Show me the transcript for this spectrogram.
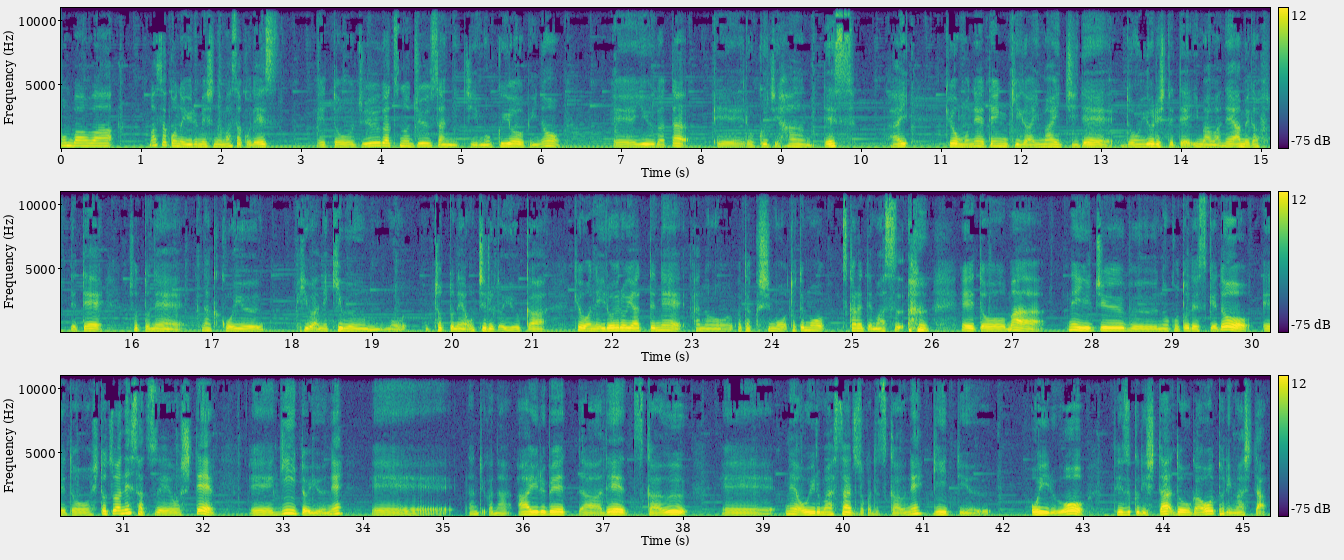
こんばんは。まさこのゆるめしのまさこです。えっと10月の13日木曜日の、えー、夕方、えー、6時半です。はい。今日もね天気がいまいちでどんよりしてて今はね雨が降っててちょっとねなんかこういう日はね気分もちょっとね落ちるというか今日はねいろいろやってねあの私もとても疲れてます。えっとまあね YouTube のことですけど、えーと、一つはね撮影をして、えー、ギーというね、えー、ていうかなアーユルベーターで使う、えーね、オイルマッサージとかで使うねギーっていうオイルを手作りした動画を撮りました。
